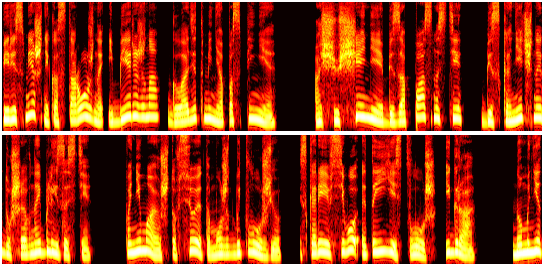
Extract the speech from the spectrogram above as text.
Пересмешник осторожно и бережно гладит меня по спине. Ощущение безопасности, бесконечной душевной близости. Понимаю, что все это может быть ложью, и, скорее всего, это и есть ложь, игра. Но мне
